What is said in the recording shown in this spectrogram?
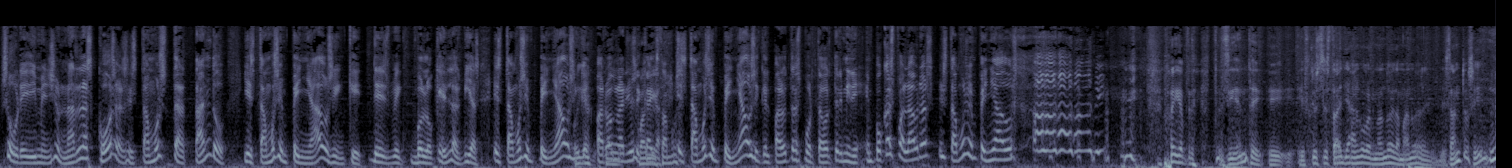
sobredimensionar las cosas. Estamos tratando y estamos empeñados en que desbloqueen las vías. Estamos empeñados en que el paro cuando- agrario se caiga. estamos- Estamos... empeñados en que el paro transportador termine. En pocas palabras, estamos empeñados. Oiga, pre- presidente, eh, es que usted está ya gobernando de la mano de, de Santos, ¿sí? No,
